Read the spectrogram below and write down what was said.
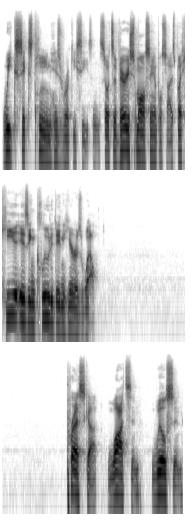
week 16 his rookie season. So it's a very small sample size, but he is included in here as well. Prescott, Watson, Wilson,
